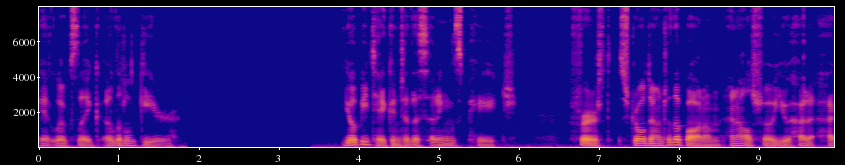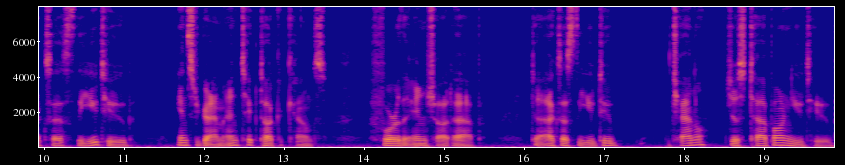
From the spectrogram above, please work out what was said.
It looks like a little gear. You'll be taken to the settings page. First, scroll down to the bottom and I'll show you how to access the YouTube, Instagram, and TikTok accounts for the InShot app. To access the YouTube channel, just tap on YouTube.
